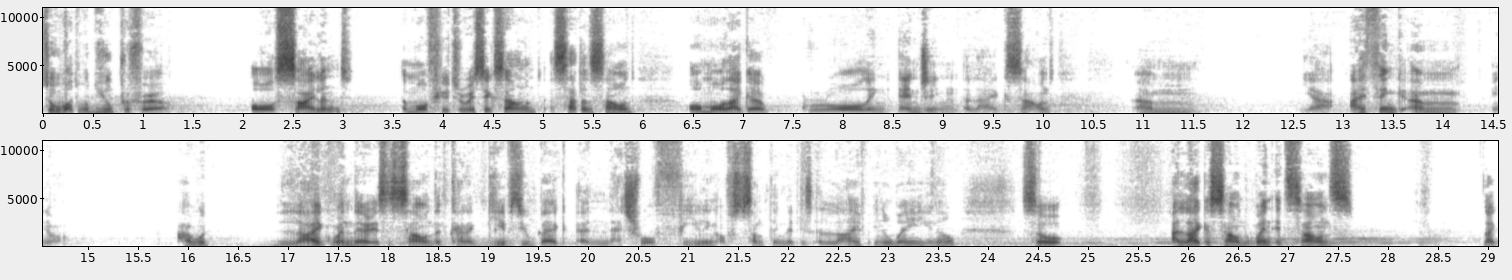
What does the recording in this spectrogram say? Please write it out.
so, what would you prefer? All silent, a more futuristic sound, a subtle sound, or more like a growling engine like sound? Um, yeah, I think, um, you know, I would like when there is a sound that kind of gives you back a natural feeling of something that is alive in a way, you know? So, I like a sound when it sounds like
